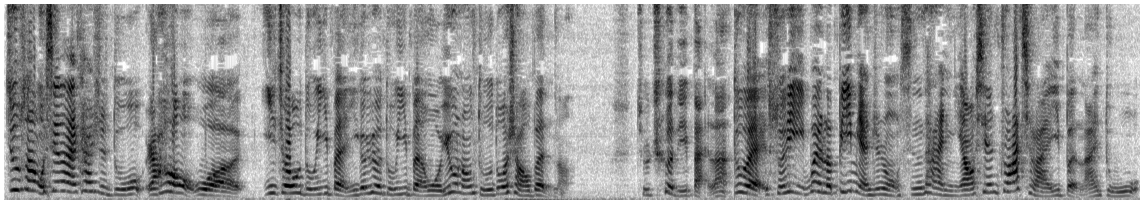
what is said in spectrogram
就算我现在开始读，然后我一周读一本，一个月读一本，我又能读多少本呢？就彻底摆烂。对，所以为了避免这种心态，你要先抓起来一本来读。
